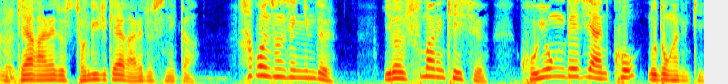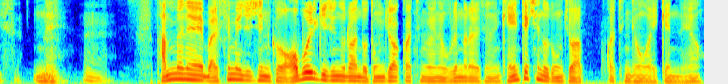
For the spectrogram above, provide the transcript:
음. 계약 안 해줬, 정규직 계약 안 해줬으니까. 학원 선생님들, 이런 수많은 케이스, 고용되지 않고 노동하는 케이스. 네. 음. 반면에 말씀해주신 그 업을 기준으로 한 노동조합 같은 경우에는 우리나라에서는 개인 택시 노동조합 같은 경우가 있겠네요.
